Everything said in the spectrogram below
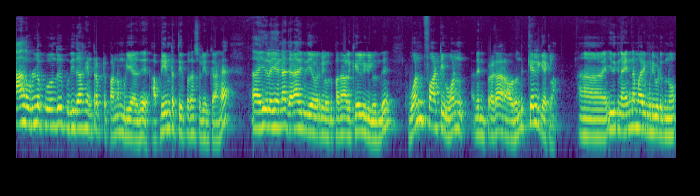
நாங்கள் உள்ளே புகுந்து புதிதாக இன்டரப்ட் பண்ண முடியாது அப்படின்ற தீர்ப்பை தான் சொல்லியிருக்காங்க. இதில் என்ன? ஜனாதிபதி அவர்கள் ஒரு பதினாலு கேள்விகள் வந்து ஒன் ஃபார்ட்டி ஒன் அதன் பிரகாரம் அவர் வந்து கேள்வி கேட்கலாம். இதுக்கு நான் என்ன மாதிரி முடிவெடுக்கணும்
